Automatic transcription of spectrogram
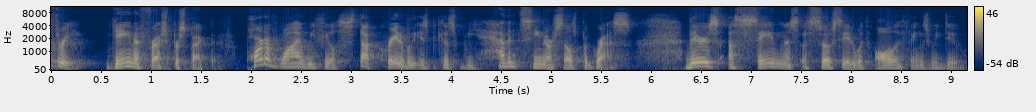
three, gain a fresh perspective. Part of why we feel stuck creatively is because we haven't seen ourselves progress. There's a sameness associated with all the things we do.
